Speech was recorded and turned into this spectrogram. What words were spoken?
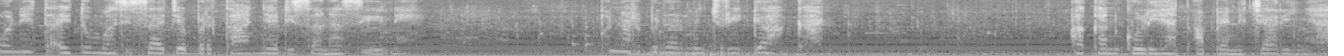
wanita itu masih saja bertanya di sana sini. Benar-benar mencurigakan. Akan kulihat apa yang dicarinya.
